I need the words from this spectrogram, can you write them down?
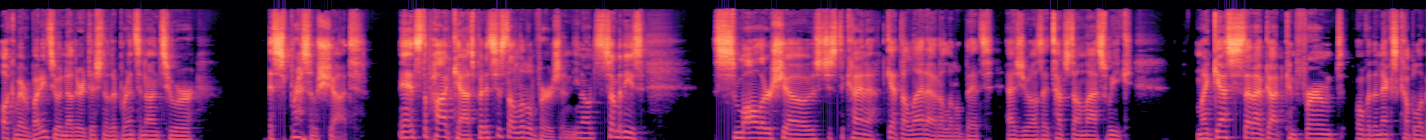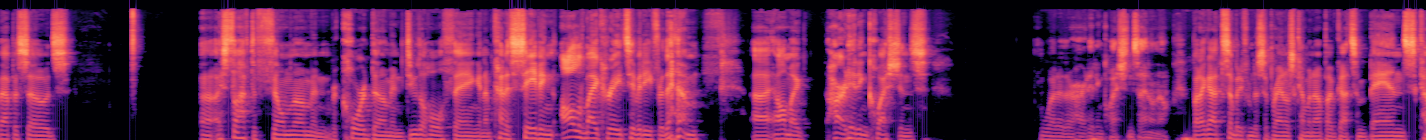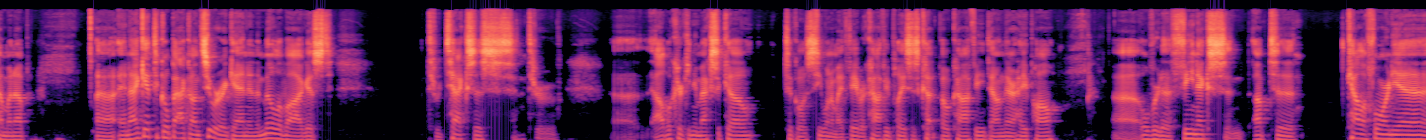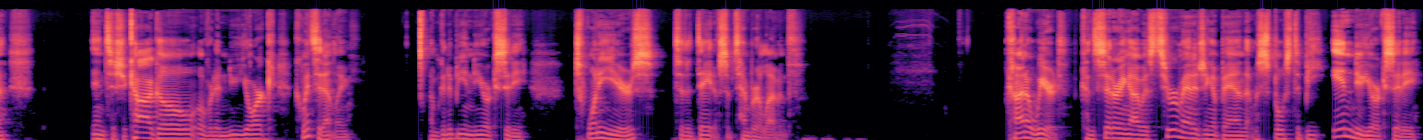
Welcome, everybody, to another edition of the Brenton on Tour Espresso Shot. It's the podcast, but it's just a little version. You know, some of these smaller shows just to kind of get the lead out a little bit, as you as I touched on last week. My guests that I've got confirmed over the next couple of episodes, uh, I still have to film them and record them and do the whole thing, and I'm kind of saving all of my creativity for them, uh, all my hard hitting questions. What are their hard hitting questions? I don't know. But I got somebody from The Sopranos coming up. I've got some bands coming up. Uh, and I get to go back on tour again in the middle of August through Texas and through uh, Albuquerque, New Mexico to go see one of my favorite coffee places, Cutbow Coffee down there. Hey, Paul. Uh, over to Phoenix and up to California, into Chicago, over to New York. Coincidentally, I'm going to be in New York City 20 years to the date of September 11th kind of weird considering I was tour managing a band that was supposed to be in New York City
